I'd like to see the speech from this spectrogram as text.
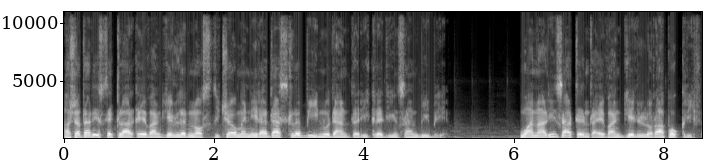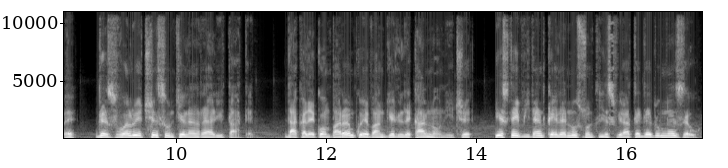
Așadar este clar că Evangheliile gnostice au menirea de a slăbi, nu de a întări credința în Biblie. O analiză atentă a Evangheliilor apocrife dezvăluie ce sunt ele în realitate. Dacă le comparăm cu Evangheliile canonice, este evident că ele nu sunt inspirate de Dumnezeu,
